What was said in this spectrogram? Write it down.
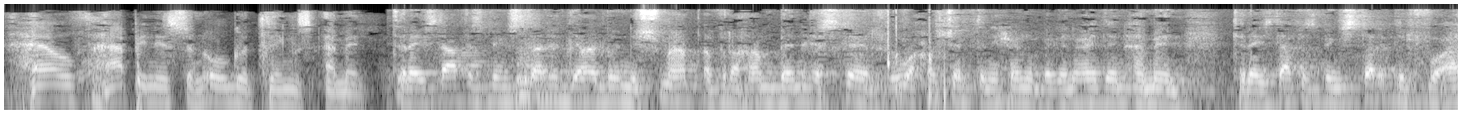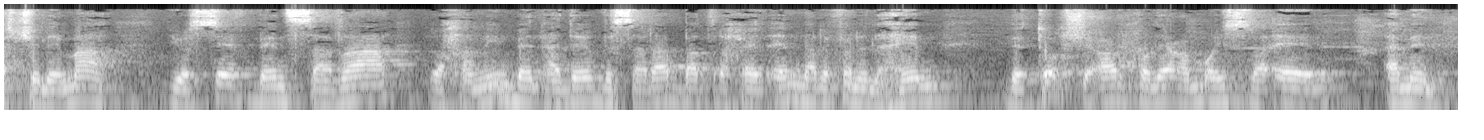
health, happiness, and all good things. Amen. Today's daf is being studied the Ardu Nishmat Avraham ben Esther. Ruach Hashem Tanihenu Began Eden. Amen. Today's daf is being studied the Fuash Shelema. Yosef ben Sarah, Rahamim ben Ader ושרה בת רחל, אין מערפנו להם, בתוך שאר חולי עמו ישראל. אמן.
